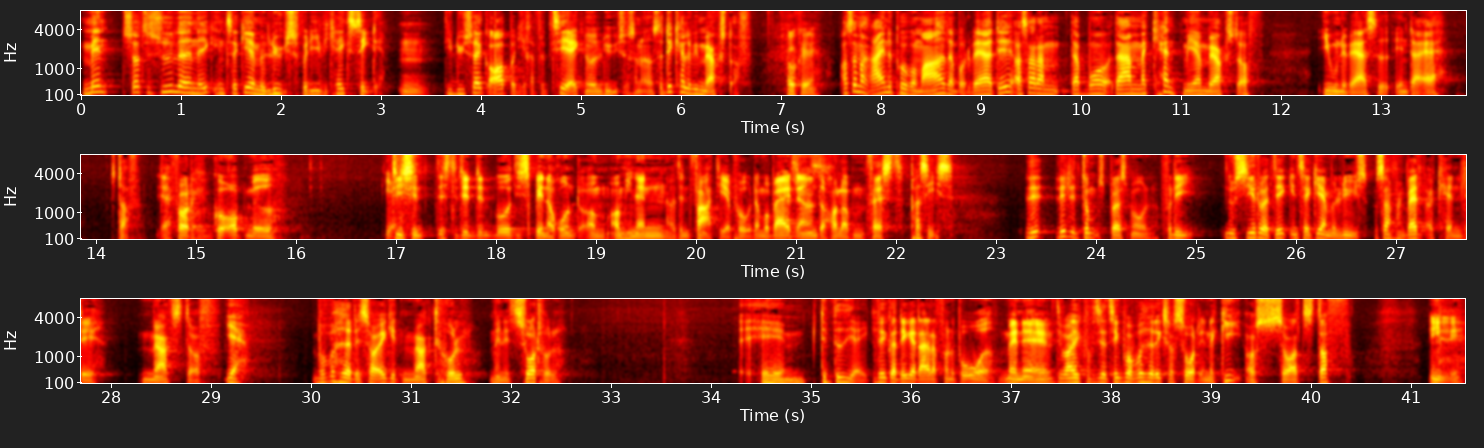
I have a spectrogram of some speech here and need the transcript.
Men så til sydladende ikke interagere med lys, fordi vi kan ikke se det. Mm. De lyser ikke op, og de reflekterer ikke noget lys og sådan noget. Så det kalder vi mørk stof. Okay. Og så man regnet på, hvor meget der burde være af det, og så er der, der, må, der er markant mere mørk stof i universet, end der er stof. Ja, for at det kan gå op med Ja. de, det, det, den måde, de spænder rundt om, om hinanden, og den fart, de er på. Der må være et eller andet, der holder dem fast. Præcis. Lidt, lidt et dumt spørgsmål, fordi nu siger du, at det ikke interagerer med lys, og så har man valgt at kalde det mørkt stof. Ja. Hvorfor hedder det så ikke et mørkt hul, men et sort hul? Øhm, det ved jeg ikke. Jeg ved godt, det ikke er dig, der har fundet på ordet, men øh, det var, jeg kom til at tænke på, hvorfor hedder det ikke så sort energi og sort stof? Egentlig.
